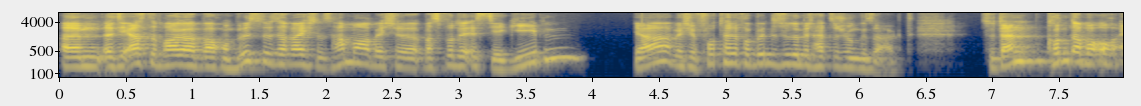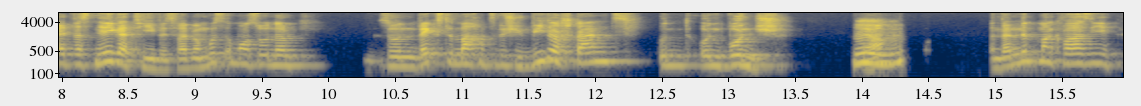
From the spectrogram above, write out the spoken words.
Ähm, also die erste Frage, warum willst du es erreichen? Das haben wir. Welche, was würde es dir geben? Ja, welche Vorteile verbindest du damit, hat sie schon gesagt. So, dann kommt aber auch etwas Negatives, weil man muss immer so, eine, so einen Wechsel machen zwischen Widerstand und, und Wunsch. Ja? Mhm. Und dann nimmt man quasi,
